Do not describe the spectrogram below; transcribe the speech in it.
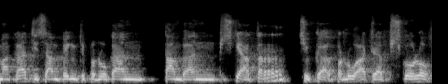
maka di samping diperlukan tambahan psikiater, juga perlu ada psikolog.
